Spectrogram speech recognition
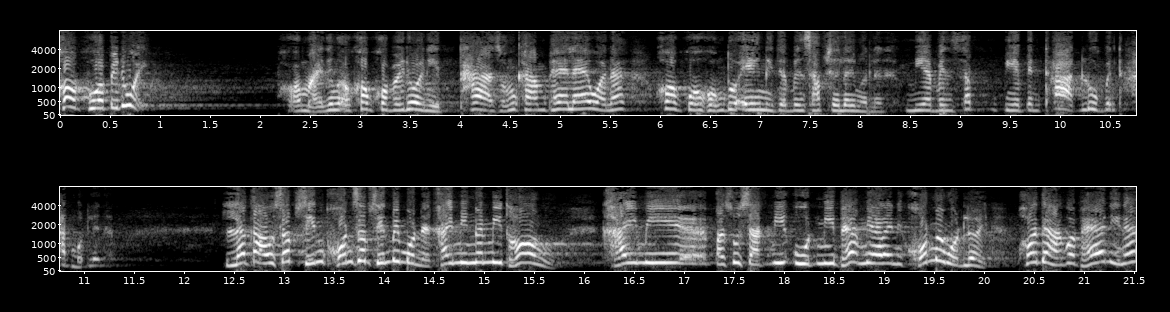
ครอบครัวไปด้วย พอหมายถึงเอาครอบครัวไปด้วยนี่ ถ้าสงครามแพ้แล้วอะนะครอบครัวของตัวเองนี่จะเป็นทรัพย์เฉลยหมดเลยนะเมียเป็นทรัพย์เมียเป็นทาสลูกเป็นทาสหมดเลยนะแล้วก็เอาทรัพย์สินขนทรัพย์สินไปหมดเนี่ยใครมีเงินมีทอง ใครมีปศุสัตว์มีอูดมีแพะมีอะไรนี่ขนมาหมดเลยพอถ้าหากว่าแพ้นี่นะ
